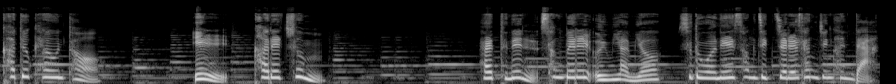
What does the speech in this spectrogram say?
카드 카운터 1. 칼의 춤 하트는 성배를 의미하며 수도원의 성직자를 상징한다.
